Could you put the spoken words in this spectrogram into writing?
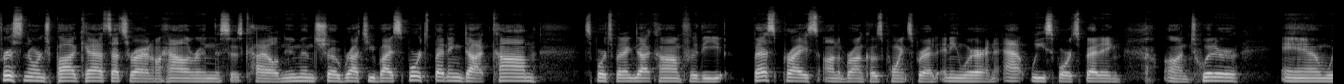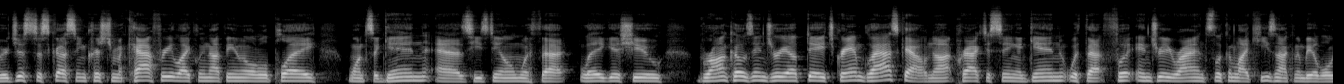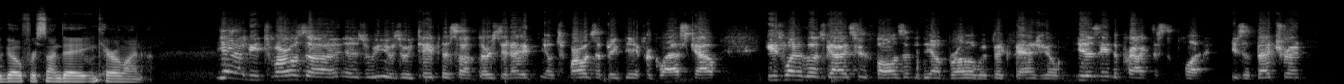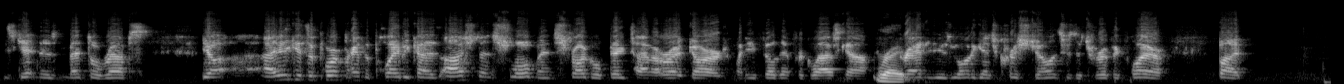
First and Orange podcast. That's Ryan O'Halloran. This is Kyle Newman. Show brought to you by SportsBetting.com. SportsBetting.com for the best price on the Broncos point spread anywhere, and at We Sports Betting on Twitter. And we're just discussing Christian McCaffrey likely not being able to play once again as he's dealing with that leg issue. Broncos injury updates. Graham Glasgow not practicing again with that foot injury. Ryan's looking like he's not going to be able to go for Sunday in Carolina. Yeah, I mean, tomorrow's uh, as we as we tape this on Thursday night. You know, tomorrow's a big day for Glasgow. He's one of those guys who falls under the umbrella with Vic Fangio. He doesn't need to practice to play. He's a veteran. He's getting his mental reps. You know, I think it's important for him to play because Austin Schlottmann struggled big time at right guard when he filled in for Glasgow. Right. Granted, he was going against Chris Jones, who's a terrific player, but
